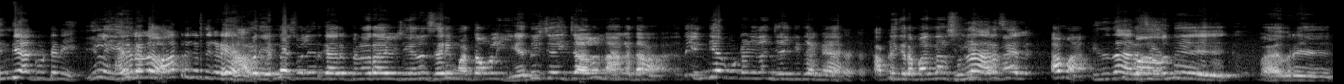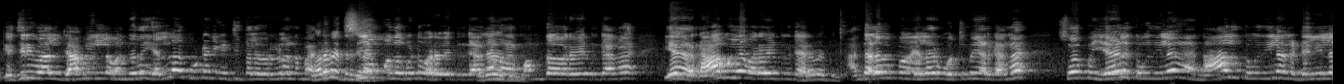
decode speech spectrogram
இந்தியா கூட்டணி. இல்ல அதனால இருக்கட்டும். மாற்றுக்கிறது கிடையாது. அவர் என்ன சொல்லியிருக்காரு? பினராயி விஜயனும் சரி மத்தவங்களும் எது ஜெயிச்சாலும் நாங்க தான். இந்தியா கூட்டணி தான் ஜெயிக்குதாங்க அப்படிங்கிற மாதிரி தான் சொல்லி அரசியல். ஆமா. இதுதான் அரசியல். வந்து அவரு கெஜ்ரிவால் ஜாமீன்ல வந்ததை எல்லா கூட்டணி கட்சி தலைவர்களும் நம்ம. சிஎம் முத கொண்டு வரவேற்றிருக்காங்க. மம்தா வரவேற்றிருக்காங்க. ஏன் ராகுலே வரவேற்றிருக்காரு. அந்த அளவு இப்போ எல்லாரும் ஒற்றுமையா இருக்காங்க. சோ இப்போ ஏழு தொகுதியில நாலு தொகுதியில அங்க டெல்லியில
